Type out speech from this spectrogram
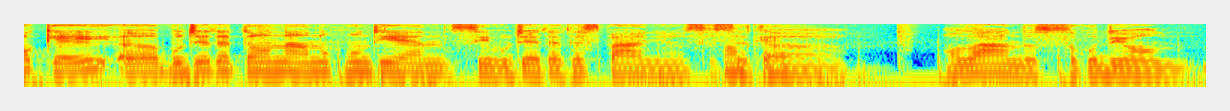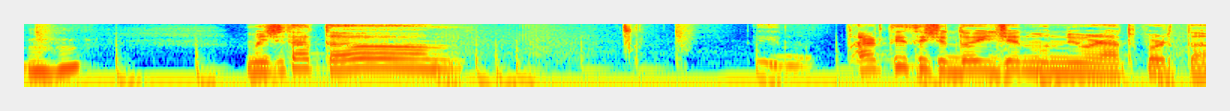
Ok, uh, buxhetet tona nuk mund të jenë si buxhetet e Spanjës ose okay. të Hollandës ose ku di un. Mhm. Mm Megjithatë, artisti që do i gjen mënyrat për të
